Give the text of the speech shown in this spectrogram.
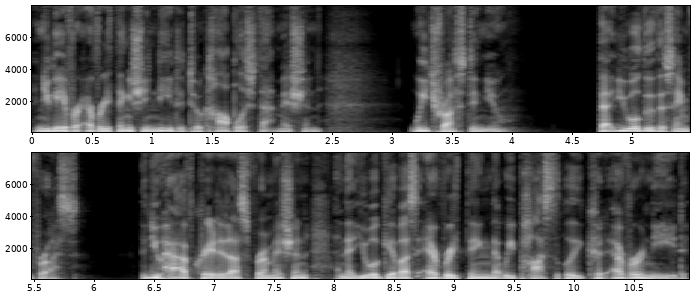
and you gave her everything she needed to accomplish that mission. We trust in you that you will do the same for us that you have created us for a mission and that you will give us everything that we possibly could ever need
